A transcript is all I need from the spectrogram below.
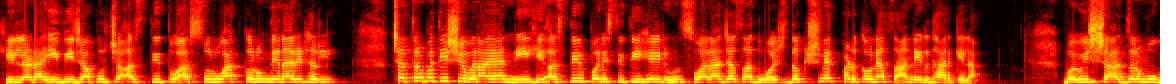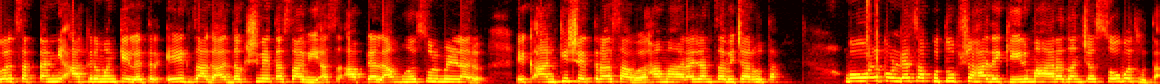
ही लढाई विजापूरच्या अस्तित्वास सुरुवात करून देणारी ठरली. छत्रपती शिवरायांनी ही अस्थिर परिस्थिती हेरून स्वराज्याचा ध्वज दक्षिणेत फडकवण्याचा निर्धार केला. भविष्यात जर मुघल सत्तांनी आक्रमण केलं तर एक जागा दक्षिणेत असावी असं आपल्याला महसूल मिळणार एक आणखी क्षेत्र असावं हा महाराजांचा विचार होता. गोवळकोंड्याचा कुतुबशहा देखील महाराजांच्या सोबत होता.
